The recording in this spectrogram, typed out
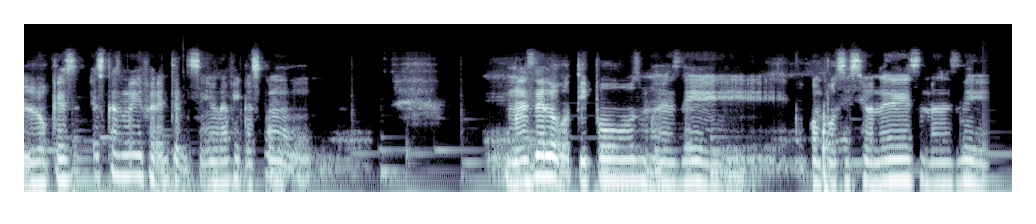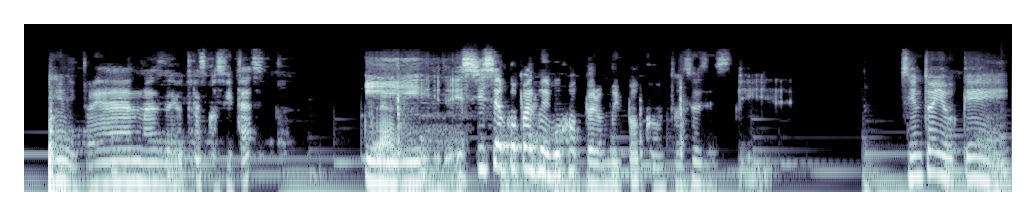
Lo que es, es que es muy diferente. El diseño gráfico es como más de logotipos, más de composiciones, más de editorial, más de otras cositas. Y, sí se ocupa el dibujo, pero muy poco. Entonces, este siento yo que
